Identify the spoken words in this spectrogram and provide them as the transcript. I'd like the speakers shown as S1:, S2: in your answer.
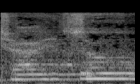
S1: tried so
